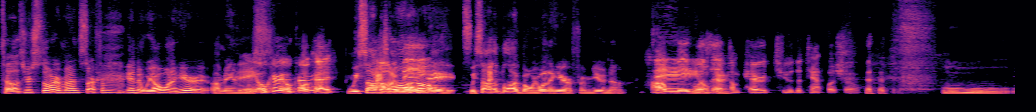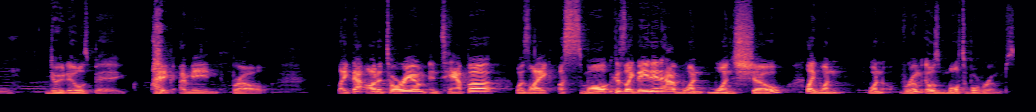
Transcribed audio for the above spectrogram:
tell us your story, man. Start from the beginning. We all want to hear it. I mean, we, okay, okay. Okay. we saw the blog. big- Hey, we saw the blog, but we want to hear it from you now. How big was okay. it compared to the Tampa show? Ooh, dude, it was big. Like, I mean, bro, like that auditorium in Tampa was like a small because like they didn't have one one show, like one one room. It was multiple rooms.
